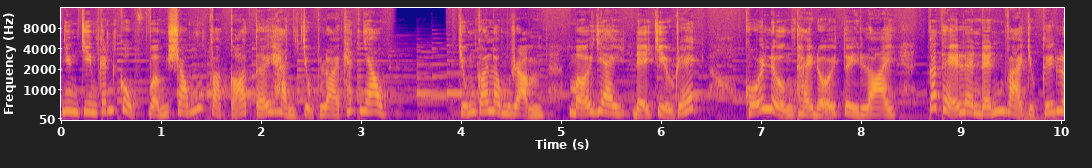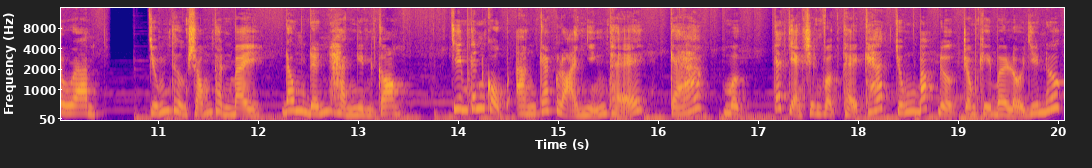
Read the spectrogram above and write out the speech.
Nhưng chim cánh cụt vẫn sống và có tới hàng chục loài khác nhau. Chúng có lông rậm, mỡ dày để chịu rét, khối lượng thay đổi tùy loài, có thể lên đến vài chục kg. Chúng thường sống thành bầy, đông đến hàng nghìn con. Chim cánh cụt ăn các loại nhiễm thể, cá, mực, các dạng sinh vật thể khác chúng bắt được trong khi bơi lội dưới nước.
